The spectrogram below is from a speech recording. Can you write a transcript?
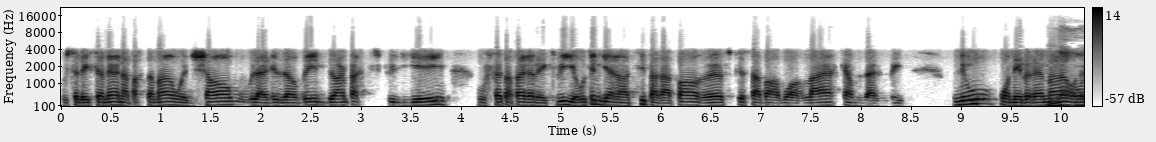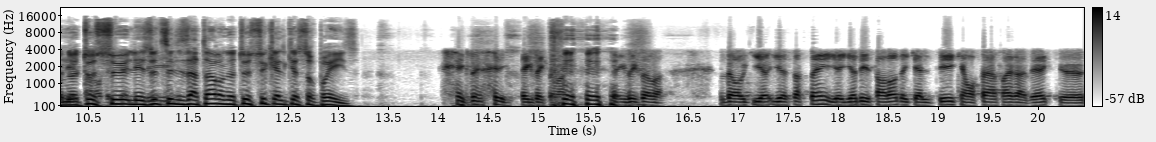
vous sélectionnez un appartement ou une chambre, vous la réservez d'un particulier, vous faites affaire avec lui, il n'y a aucune garantie par rapport à ce que ça va avoir l'air quand vous arrivez. Nous, on est vraiment... non, on, a tous eu, les utilisateurs, on a tous eu quelques surprises. Exact- Exactement. Exactement. Donc, il y a, il y a certains, il y a, il y a des standards de qualité qui ont fait affaire avec euh,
